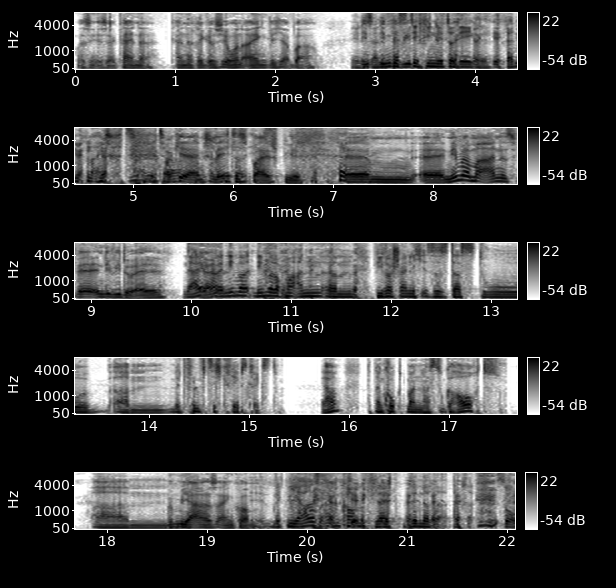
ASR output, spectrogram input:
weiß ich, ist ja keine, keine Regression eigentlich, aber ja, das ist eine fest definierte Regel. Renteneintrittsalter. Okay, ein schlechtes Beispiel. ähm, äh, nehmen wir mal an, es wäre individuell. Nein, ja? nehmen, wir, nehmen wir doch mal an, ähm, wie wahrscheinlich ist es, dass du ähm, mit 50 Krebs kriegst. Ja, dann guckt man, hast du geraucht? Ähm, mit dem Jahreseinkommen. Mit dem Jahreseinkommen, okay. vielleicht wenn du, so,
